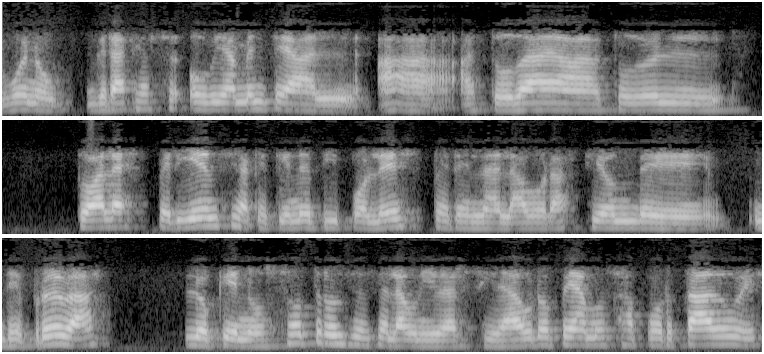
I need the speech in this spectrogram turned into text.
Bueno, gracias, obviamente, al, a, toda, todo el, toda la experiencia que tiene Tipo Lesper en la elaboración de, de pruebas, lo que nosotros desde la Universidad Europea hemos aportado es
